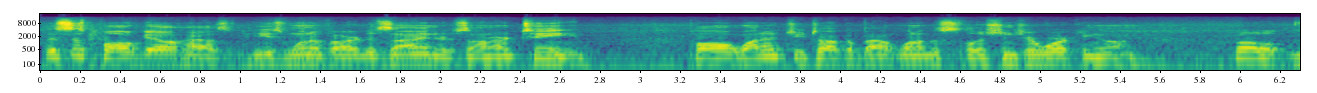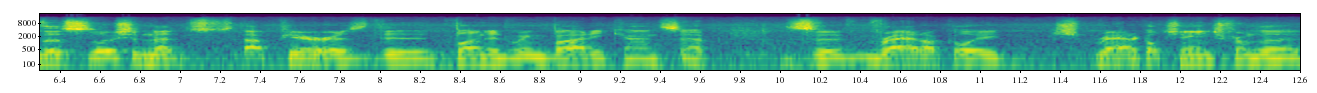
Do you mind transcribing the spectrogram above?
This is Paul Gelhausen. He's one of our designers on our team. Paul, why don't you talk about one of the solutions you're working on? Well, the solution that's up here is the blended wing body concept. It's a radically radical change from the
